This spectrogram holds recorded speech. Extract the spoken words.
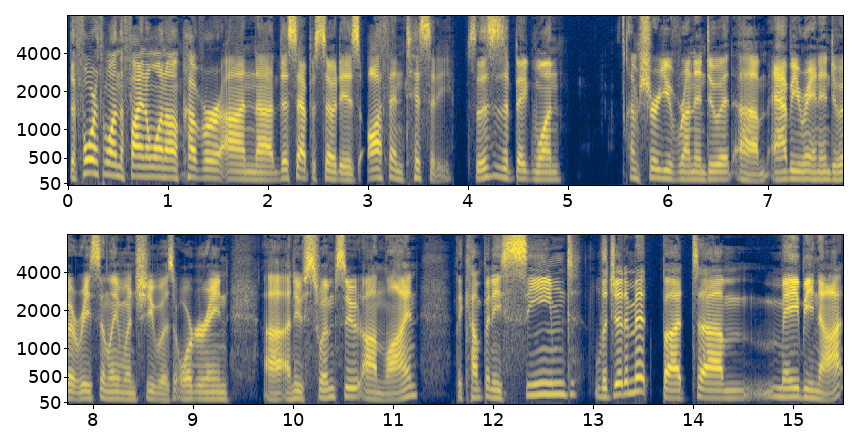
The fourth one, the final one I'll cover on uh, this episode is authenticity. So, this is a big one. I'm sure you've run into it. Um, Abby ran into it recently when she was ordering uh, a new swimsuit online. The company seemed legitimate, but um, maybe not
